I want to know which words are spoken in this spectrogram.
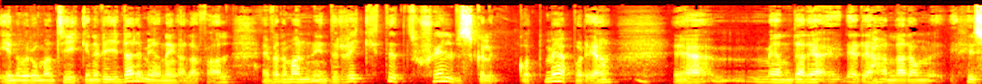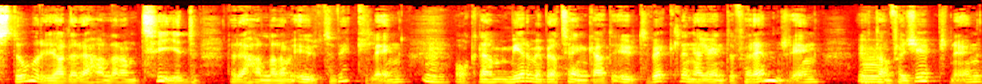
inom romantiken i vidare mening i alla fall. Även om han inte riktigt själv skulle gått med på det. Mm. Men där det, där det handlar om historia, där det handlar om tid, där det handlar om utveckling. Mm. Och när jag mer och mer börjar tänka att utveckling är ju inte förändring, utan mm. fördjupning.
